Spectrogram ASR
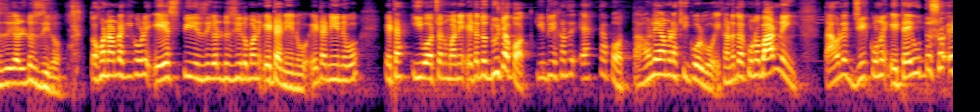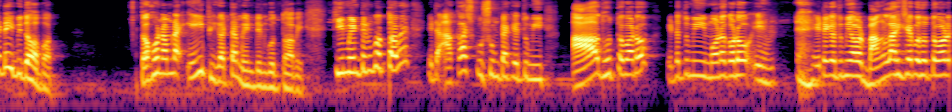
ইজিক্যাল টু জিরো তখন আমরা কি করি এসপি ইজিক্যাল টু জিরো মানে এটা নিয়ে নেব, এটা নিয়ে নেব, এটা ই বচন মানে এটা তো দুইটা পথ, কিন্তু এখানে তো একটা পথ, তাহলে আমরা কি করব, এখানে তো আর কোনো বার নেই, তাহলে যে কোনো এটাই উদ্দেশ্য, এটাই বিদহ পথ তখন আমরা এই ফিগারটা মেনটেন করতে হবে। কি মেনটেন করতে হবে? এটা আকাশ কুসুমটাকে তুমি আ ধরতে পারো, এটা তুমি মনে করো এটাকে তুমি আবার বাংলা হিসাবে ধরতে পারো,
